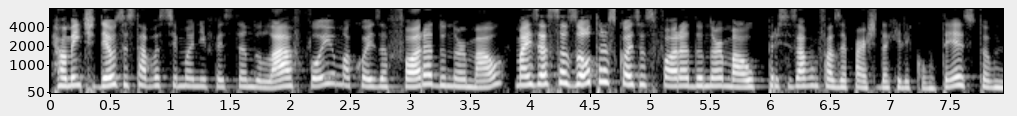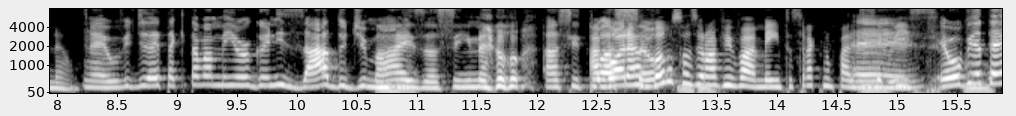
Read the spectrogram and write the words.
realmente Deus estava se manifestando lá, foi uma coisa fora do normal, mas essas outras coisas fora do normal precisavam fazer parte daquele contexto ou não? É, eu ouvi dizer até que tava meio organizado demais, uhum. assim, né? A situação. Agora vamos fazer um avivamento. Será que não pareceu é, isso? Eu ouvi até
